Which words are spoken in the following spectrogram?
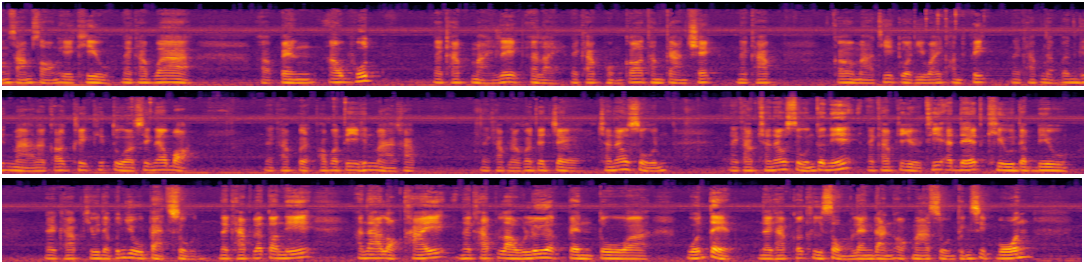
1232 AQ นะครับว่าเป็น output นะครับหมายเลขอะไรนะครับ ผมก็ทำการเช็คนะครับ ก็มาที่ตัว device config นะครับดับเบิลขึ้นมาแล้วก็คลิกที่ตัว signal board นะครับ เปิด property ขึ้นมาครับนะครับ เราก็จะเจอ channel 0นะครับ channel 0 ตัวนี้นะครับ จะอยู่ที่ address QW นะครับ QW80 นะครับ แล้วตอนนี้ Analog Type นะครับ เราเลือกเป็นตัวโวลเตจนะครับ ก็คือส่งแรงดันออกมา0ถึง10 โวลต์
